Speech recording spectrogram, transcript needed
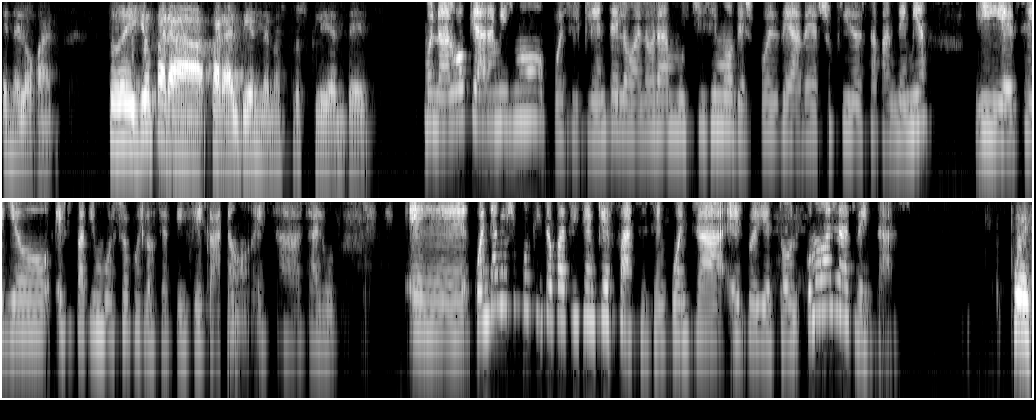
en el, hogar. Todo ello para, el bien de nuestros clientes. Bueno, algo que ahora mismo pues el cliente lo valora muchísimo después de haber sufrido esta pandemia y el sello Spatium vuestro pues lo certifica, ¿no? Esa salud. Eh, cuéntanos un poquito, Patricia, en qué fase se encuentra el proyecto. ¿Cómo van las ventas? Pues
